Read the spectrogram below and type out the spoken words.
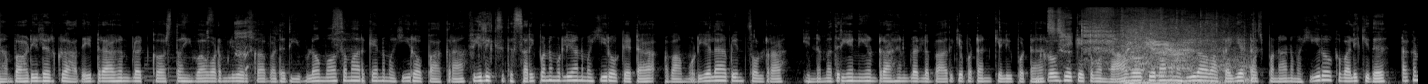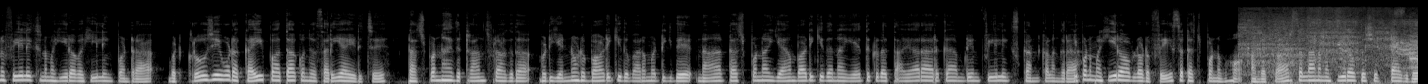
என் பாடியில் இருக்கிற அதே டிராகன் பிளட் கர்ஸ் தான் இவா உடம்புலயும் இருக்கா? பட் அது இவ்வளோ மோசமா இருக்கே நம்ம ஹீரோ பார்க்குறான். ஃபீலிக்ஸ் இதை சரி பண்ண முடியல நம்ம ஹீரோ கேட்டா அவ முடியல அப்படின்னு சொல்றா. இந்த மாதிரியே நீயும் டிராகன் பிளட்ல பாதிக்கப்பட்டான்னு கேள்விப்பட்டேன். குரோஷே கேட்கவும் நான் ஓகே தான் நம்ம ஹீரோவா கையை டச் பண்ணா நம்ம ஹீரோக்கு வலிக்குது. டக்குன்னு ஃபீலிக்ஸ் நம்ம ஹீரோவை ஹீலிங் பண்றா. பட் குரோஷேவோட கை பார்த்தா கொஞ்சம் சரியாயிடுச்சு. டச் பண்ணா இது ட்ரான்ஸ்ஃபர் ஆகுதா? பட் என்னோட பாடிக்கு இது வர மாட்டேங்குது நான் டச் பண்ணா என் பாடிக்கு இதை நான் ஏற்றுக்கிட தயாராக இருக்கேன் அப்படின்னு ஃபீலிங்ஸ் கண் கலங்குறா. இப்போ நம்ம ஹீரோ அவளோட ஃபேஸை டச் பண்ணுவோம். அந்த கார்ஸ் எல்லாம் நம்ம ஹீரோக்கு ஷிஃப்ட் ஆகுது.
